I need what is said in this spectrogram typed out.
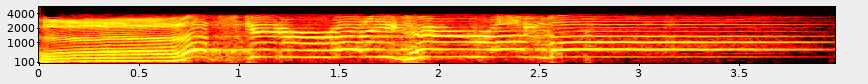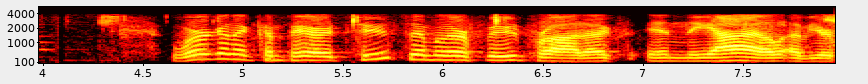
Uh, let's get We're going to compare two similar food products in the aisle of your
